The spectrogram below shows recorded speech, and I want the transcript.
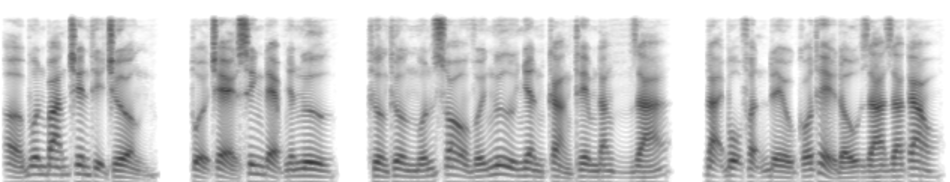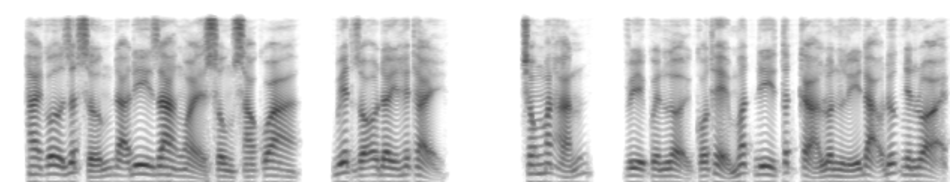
Ở buôn bán trên thị trường, tuổi trẻ xinh đẹp nhân ngư, thường thường muốn so với ngư nhân càng thêm đăng giá, đại bộ phận đều có thể đấu giá giá cao, Tiger rất sớm đã đi ra ngoài sông sáo qua, biết rõ đây hết thảy. Trong mắt hắn, vì quyền lợi có thể mất đi tất cả luân lý đạo đức nhân loại,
